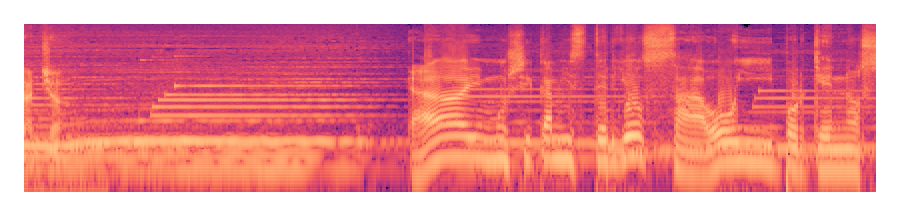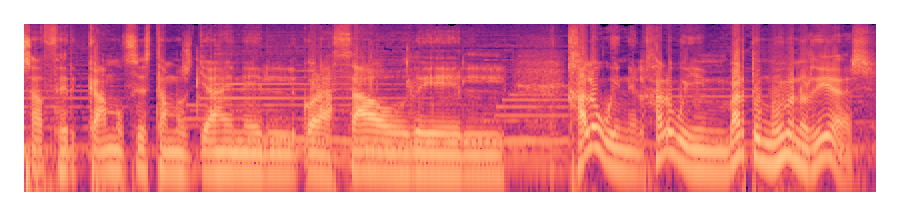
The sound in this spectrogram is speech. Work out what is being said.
18. Ay, música misteriosa. Hoy, porque nos acercamos, estamos ya en el corazón del Halloween, el Halloween. Bartu, muy buenos días.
